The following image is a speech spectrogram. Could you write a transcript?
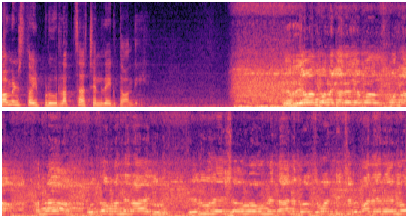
కామెంట్స్తో ఇప్పుడు రచ్చ చెలరేగుతోంది. రేవంత్ అన్నకి అదే చెప్పదలుచుకున్నా. అన్న కొంతమంది నాయకులు తెలుగుదేశంలో ఉండి దాన్ని భ్రష్టు పట్టించిన పదిహేనేళ్ళు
